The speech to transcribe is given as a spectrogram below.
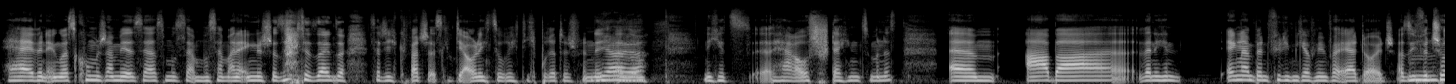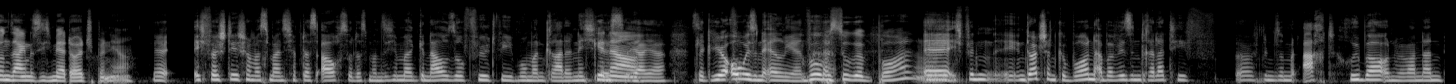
hä, wenn irgendwas komisch an mir ist, ja, es muss ja, muss ja meine englische Seite sein. So, ist natürlich Quatsch. Es gibt ja auch nicht so richtig britisch, finde ich. Ja, also ja. nicht jetzt äh, herausstechen zumindest. Ähm, aber wenn ich in England bin, fühle ich mich auf jeden Fall eher deutsch. Also ich Mhm. würde schon sagen, dass ich mehr deutsch bin, ja. ja, ich verstehe schon, was du meinst. Ich habe das auch so, dass man sich immer genau so fühlt, wie wo man gerade nicht Genau. ist. Ja, ja. It's like you're always an alien. Wo bist du geboren? Äh, ich bin in Deutschland geboren, aber wir sind relativ, äh, ich bin so mit acht rüber und wir waren dann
